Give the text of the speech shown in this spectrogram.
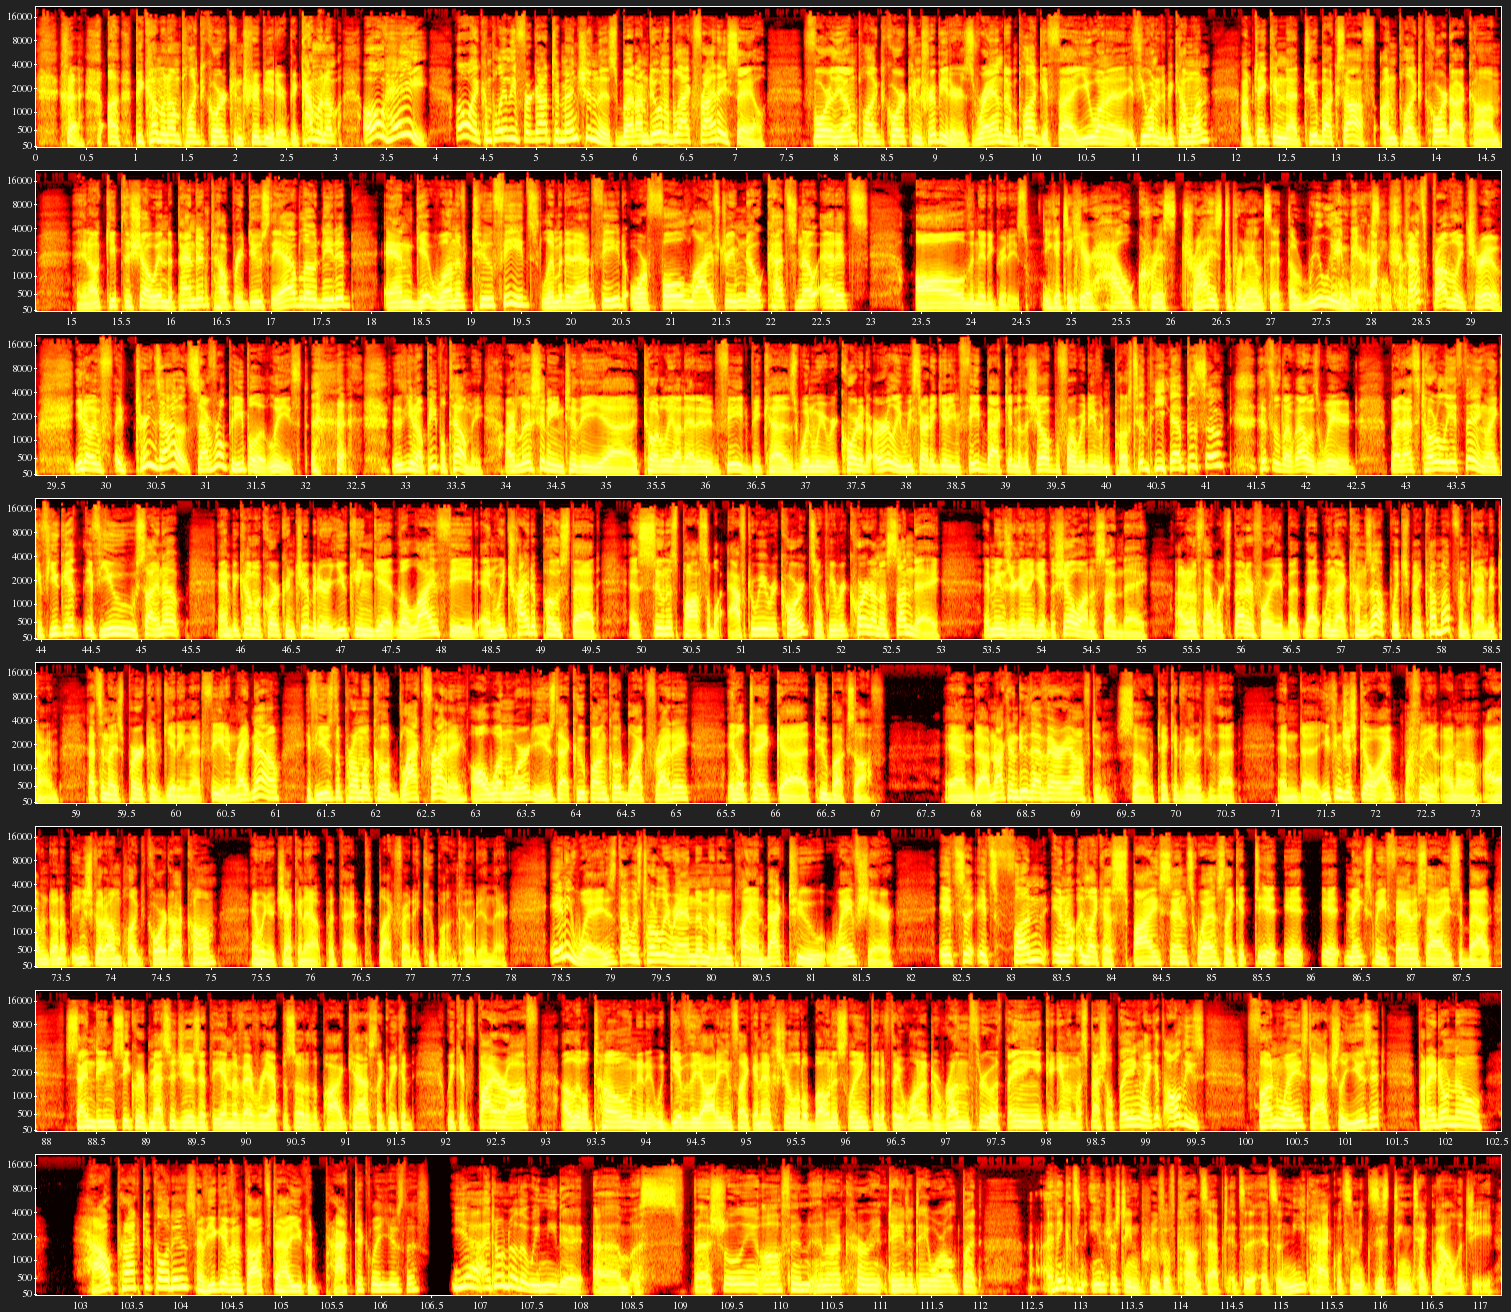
Uh, become an unplugged core contributor. Become an um- oh hey! Oh i completely forgot to mention this but i'm doing a black friday sale for the unplugged core contributors. Random plug if uh, you want to if you wanted to become one i'm taking uh, two bucks off unpluggedcore.com you know keep the show independent help reduce the ad load needed and get one of two feeds limited ad feed or full live stream no cuts no edits all the nitty gritties. You get to hear how Chris tries to pronounce it, the really embarrassing yeah, That's probably true. You know, it turns out several people at least, you know, people tell me, are listening to the uh, totally unedited feed because when we recorded early, we started getting feedback into the show before we'd even posted the episode. This was like, that was weird. But that's totally a thing. Like if you get, if you sign up and become a core contributor, you can get the live feed and we try to post that as soon as possible after we record. So if we record on a Sunday, it means you're going to get the show on a Sunday. I don't know if that works better for you, but that when that comes up, which may come up from time to time, that's a nice perk of getting that feed. And right now, if you use the promo code Black Friday, all one word, use that coupon code Black Friday, it'll take uh, two bucks off. And uh, I'm not going to do that very often, so take advantage of that. And uh, you can just go. I, I mean, I don't know. I haven't done it. But you can just go to unpluggedcore.com, and when you're checking out, put that Black Friday coupon code in there. Anyways, that was totally random and unplanned. Back to WaveShare. It's a, it's fun in like a spy sense, Wes. Like it it it it makes me fantasize about sending secret messages at the end of every episode of the podcast. Like we could we could fire off a little tone, and it would give the audience like an extra little bonus link that if they wanted to run through a thing, it could give them a special thing. Like it's all these fun ways to actually use it. But I don't know how practical it is. Have you given thoughts to how you could practically use this? Yeah, I don't know that we need it um, especially often in our current day to day world, but I think it's an interesting proof of concept. It's a it's a neat hack with some existing technology.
